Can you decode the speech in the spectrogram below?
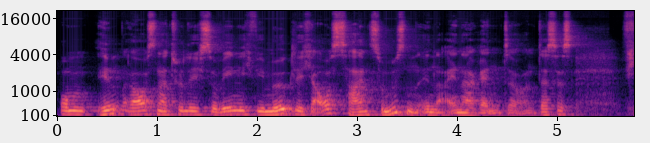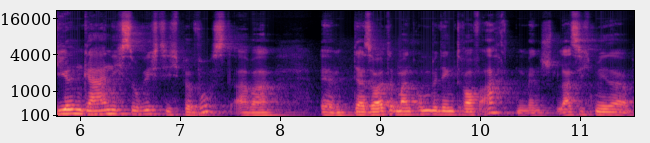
um hinten raus natürlich so wenig wie möglich auszahlen zu müssen in einer Rente. Und das ist vielen gar nicht so richtig bewusst, aber äh, da sollte man unbedingt drauf achten. Mensch, lasse ich mir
